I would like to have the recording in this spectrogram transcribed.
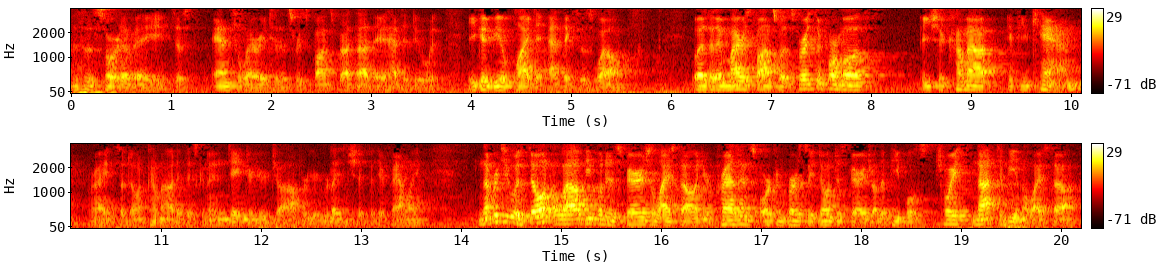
This is sort of a just ancillary to this response, but I thought it had to do with it could be applied to ethics as well. Was that my response was first and foremost, you should come out if you can, right? So don't come out if it's going to endanger your job or your relationship with your family. Number two was don't allow people to disparage the lifestyle in your presence, or conversely, don't disparage other people's choice not to be in the lifestyle.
